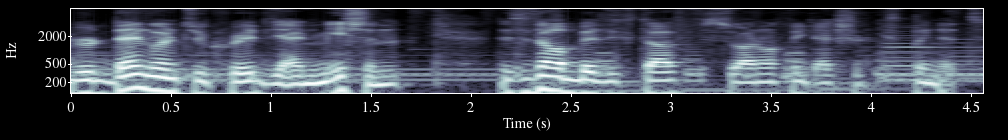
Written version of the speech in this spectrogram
You're then going to create the animation. This is all basic stuff, so I don't think I should explain it.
